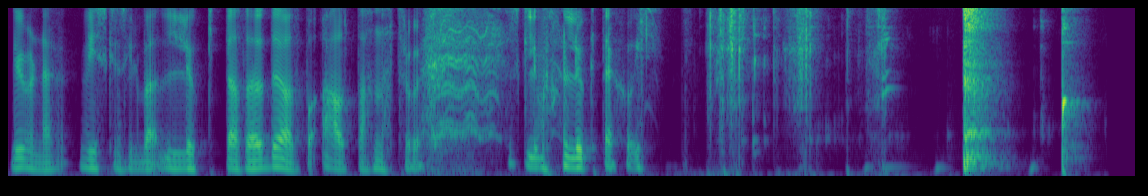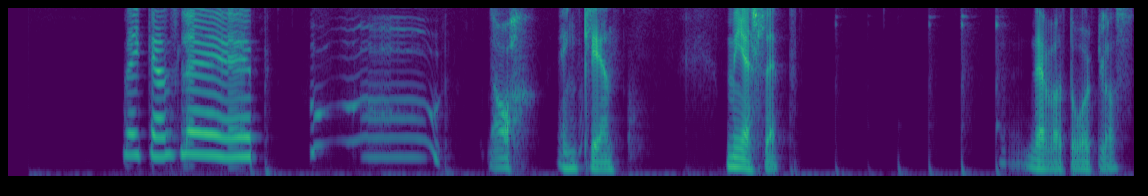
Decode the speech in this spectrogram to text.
Gud, den där whiskyn skulle bara lukta död på allt annat tror jag. Det skulle bara lukta skit. Veckans släpp! Ja, äntligen. Mer släpp. Det var ett årglas.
